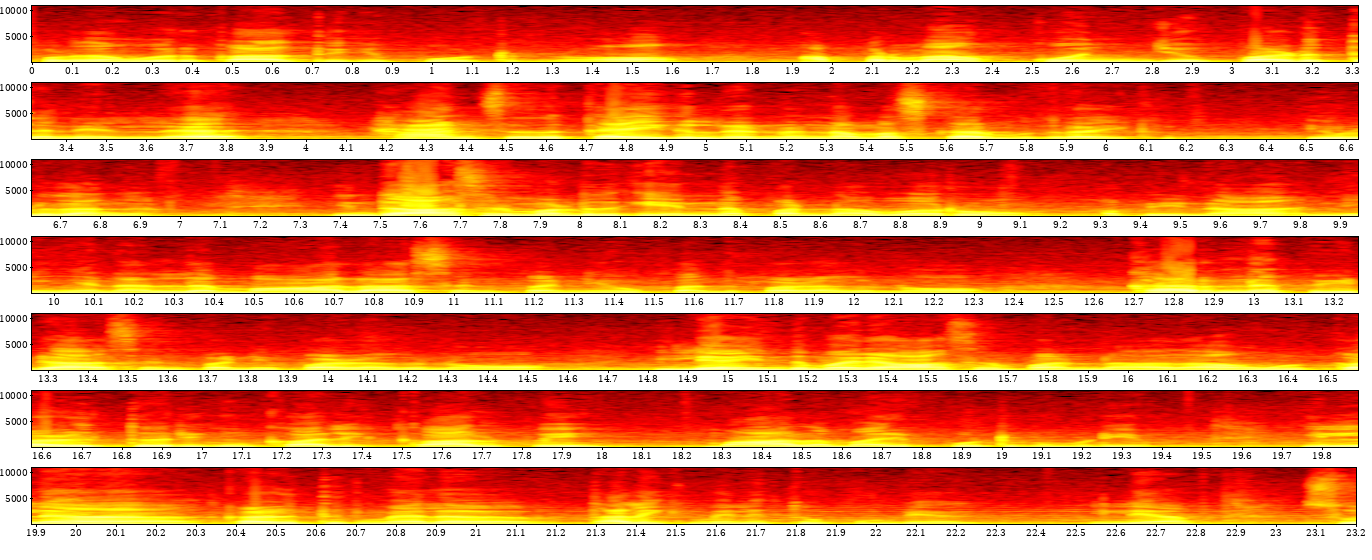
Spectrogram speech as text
போல் தான் ஒரு கால் தூக்கி போட்டுடுறோம். அப்புறமா கொஞ்சம் படுத்த நிலையில் ஹேண்ட்ஸ் அதை கைகள் ரெண்டும் நமஸ்கார் முத்ரா வைக்கும். இவ்வளோதாங்க இந்த ஆசனம் பண்ணுறதுக்கு என்ன பண்ணால் வரும்? அப்படின்னா நீங்கள் நல்ல மாலாசன் பண்ணி உட்காந்து பழகணும். கர்ணபீடாசன் பண்ணி பழகணும். இல்லையா? இந்த மாதிரி ஆசனம் பண்ணால் தான் உங்கள் கழுத்து வரைக்கும் காலி கால் போய் மாலை மாதிரி போட்டுக்க முடியும். இல்லை கழுத்துக்கு மேலே தலைக்கு மேலே தூக்க முடியாது இல்லையா? ஸோ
